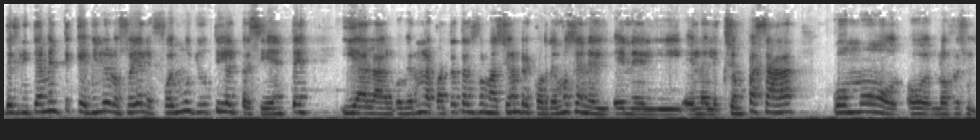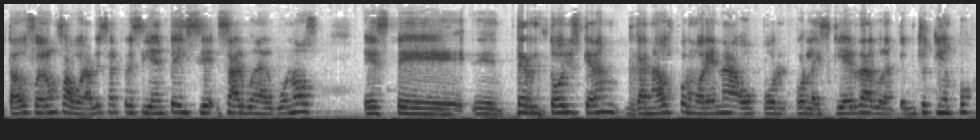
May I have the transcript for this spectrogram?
Definitivamente que Emilio Lozoya le fue muy útil al presidente y al gobierno de la Cuarta Transformación. Recordemos en, el, en, el, en la elección pasada cómo los resultados fueron favorables al presidente y salvo en algunos este, eh, territorios que eran ganados por Morena o por, por la izquierda durante mucho tiempo,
